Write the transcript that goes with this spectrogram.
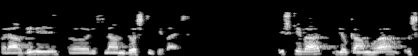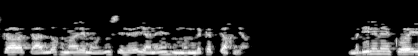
فراغ دلی اور اسلام دوستی کے باعث۔ اس کے بعد جو کام ہوا، اس کا تعلق ہمارے موضوع سے ہے یعنی مملکت کا قیام۔ مدینہ میں کوئی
